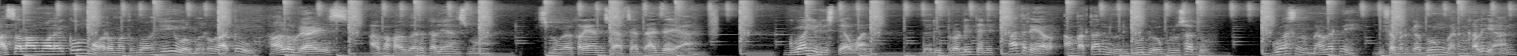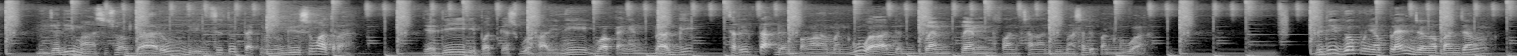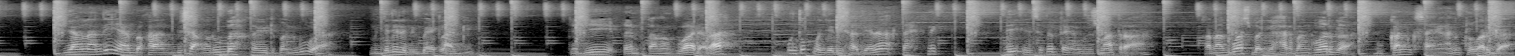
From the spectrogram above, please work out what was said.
Assalamualaikum warahmatullahi wabarakatuh. Halo guys, apa kabar kalian semua? Semoga kalian sehat-sehat aja ya. Gua Yudi Setiawan dari Prodi Teknik Material Angkatan 2021 Gua seneng banget nih bisa bergabung bareng kalian menjadi mahasiswa baru di Institut Teknologi Sumatera. Jadi di podcast gua kali ini gua pengen bagi cerita dan pengalaman gua dan plan-plan rancangan di masa depan gua jadi gue punya plan jangka panjang yang nantinya bakalan bisa merubah kehidupan gue menjadi lebih baik lagi. Jadi plan pertama gue adalah untuk menjadi sarjana teknik di Institut Teknologi Sumatera karena gue sebagai harapan keluarga, bukan kesayangan keluarga.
